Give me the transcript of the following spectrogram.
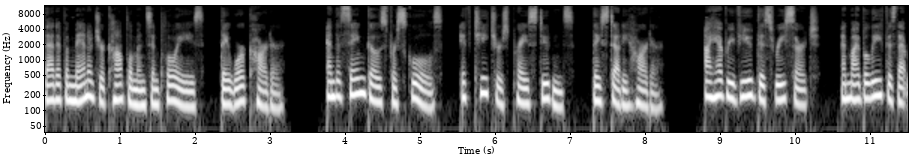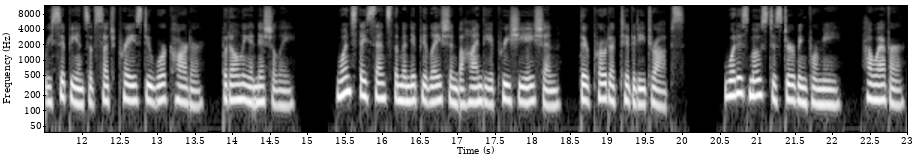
that if a manager compliments employees, they work harder. And the same goes for schools if teachers praise students, they study harder. I have reviewed this research, and my belief is that recipients of such praise do work harder, but only initially. Once they sense the manipulation behind the appreciation, their productivity drops. What is most disturbing for me, however,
